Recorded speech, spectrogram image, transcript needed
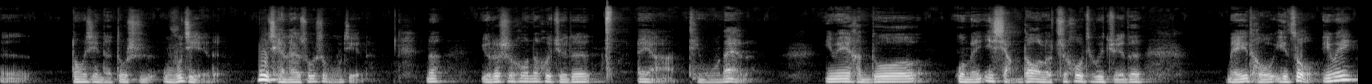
呃，东西呢都是无解的。目前来说是无解的。那有的时候呢，会觉得，哎呀，挺无奈的，因为很多我们一想到了之后，就会觉得眉头一皱，因为。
